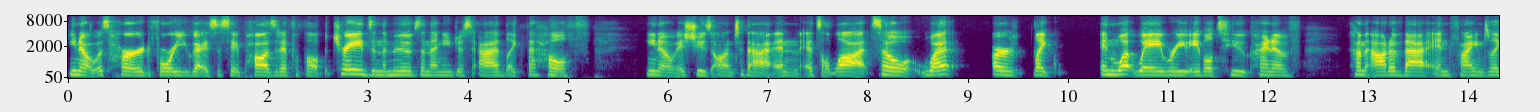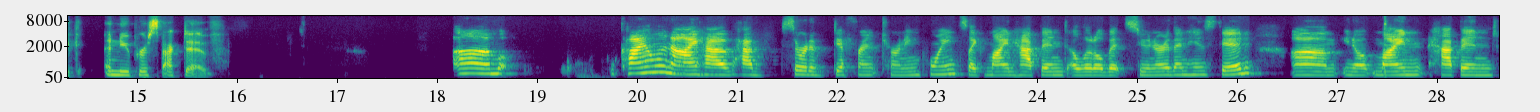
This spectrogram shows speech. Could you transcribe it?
you know, it was hard for you guys to say positive with all the trades and the moves and then you just add like the health, you know, issues onto that and it's a lot. So, what are like in what way were you able to kind of come out of that and find like a new perspective? Um, Kyle and I have have sort of different turning points. Like mine happened a little bit sooner than his did. Um, you know, mine happened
